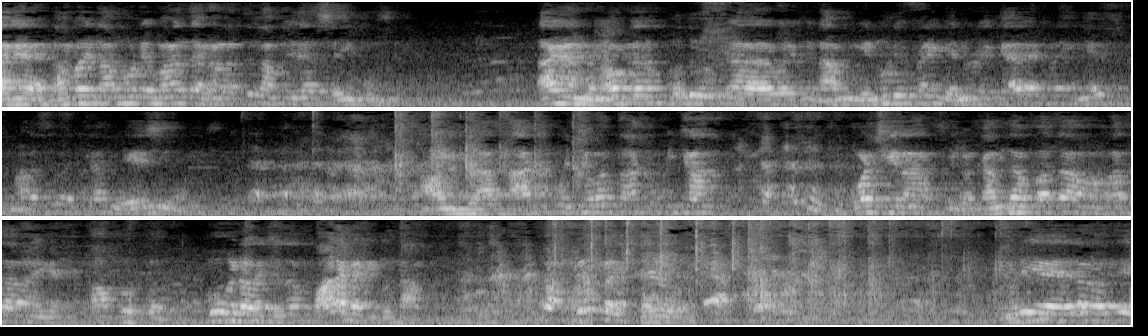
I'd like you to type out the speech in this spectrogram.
ஆக நம்ம நம்முடைய வாழ்ந்த காலத்தில் நம்ம இதை செய்வோம். ஆக அந்த நோக்கம் பொது நாம் என்னுடைய பையன் என்னுடைய கேரக்டரை ஏசி மனசு வைக்காம ஏசி அவன் தாக்கு பிடிச்சவன் தாக்கு பிடிக்கிறான். உடச்சிக்கிறான் இப்ப கந்தம் பார்த்தா அவன் பார்த்தா அவன் அப்போ இப்போ பூக்கடை வச்சுதான் பாட கட்டி கொடுத்தான் என்னுடைய இடம் வந்து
